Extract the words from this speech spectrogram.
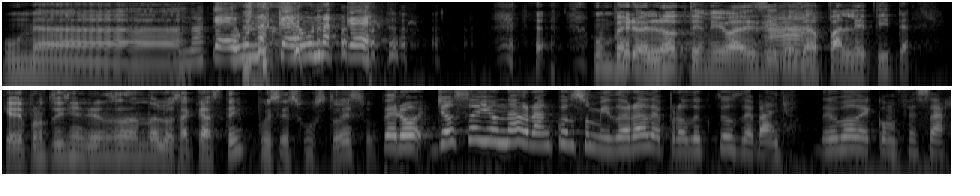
Una... ¿Una qué? ¿Una qué? ¿Una qué? Un veroelote, me iba a decir, Ah. una paletita. Que de pronto dicen, ¿de dónde lo sacaste? Pues es justo eso. Pero yo soy una gran consumidora de productos de baño, debo de confesar.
